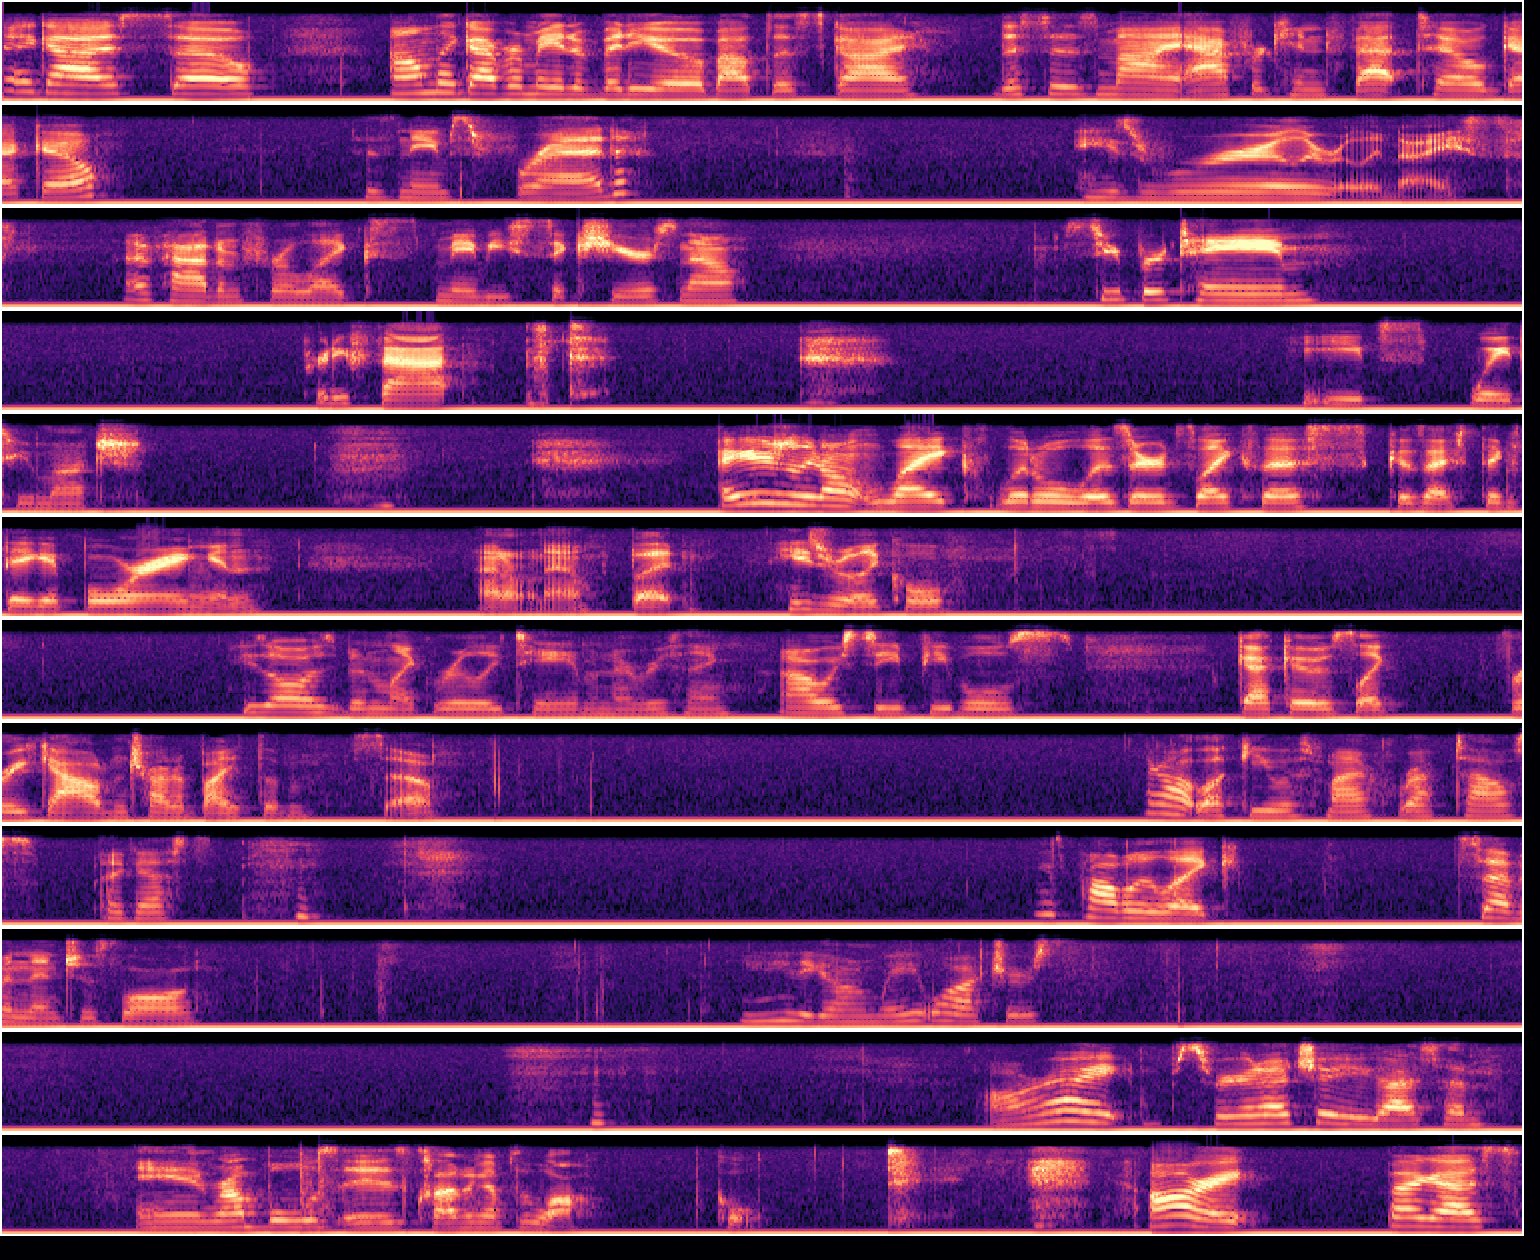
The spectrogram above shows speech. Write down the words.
Hey guys, so I don't think I ever made a video about this guy. This is my African fat tail gecko. His name's Fred. He's really, really nice. I've had him for like maybe six years now. Super tame. Pretty fat. he eats way too much. I usually don't like little lizards like this because I think they get boring and I don't know, but he's really cool. He's always been like really tame and everything. I always see people's geckos like freak out and try to bite them, so I got lucky with my reptiles, I guess. he's probably like seven inches long. You need to go on Weight Watchers. Alright, just figured I'd show you guys him. And Rumples is climbing up the wall. Cool. Alright, bye guys.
